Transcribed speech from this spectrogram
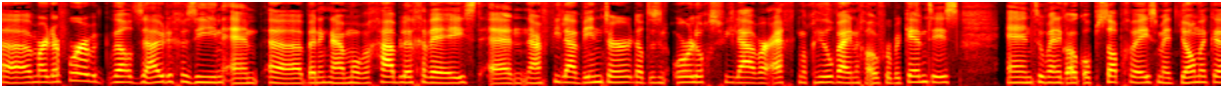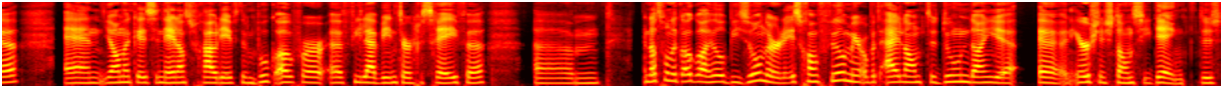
Uh, maar daarvoor heb ik wel het zuiden gezien en uh, ben ik naar Morregable geweest en naar Villa Winter. Dat is een oorlogsvilla waar eigenlijk nog heel weinig over bekend is. En toen ben ik ook op stap geweest met Janneke. En Janneke is een Nederlandse vrouw die heeft een boek over uh, Villa Winter geschreven. Um, en dat vond ik ook wel heel bijzonder. Er is gewoon veel meer op het eiland te doen dan je in eerste instantie denkt. Dus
